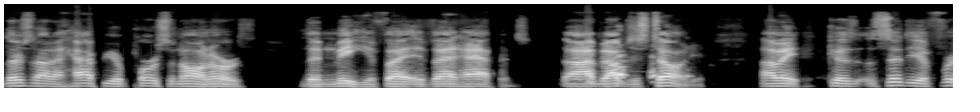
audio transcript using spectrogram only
there's not a happier person on earth than me if that if that happens. I'm, I'm just telling you. I mean, because Cynthia, Fre-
